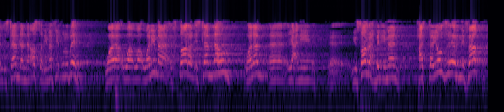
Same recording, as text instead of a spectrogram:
الإسلام لأن أصل الإيمان في قلوبهم. ولما اختار الإسلام لهم ولم يعني يصرح بالإيمان حتى يظهر نفاق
